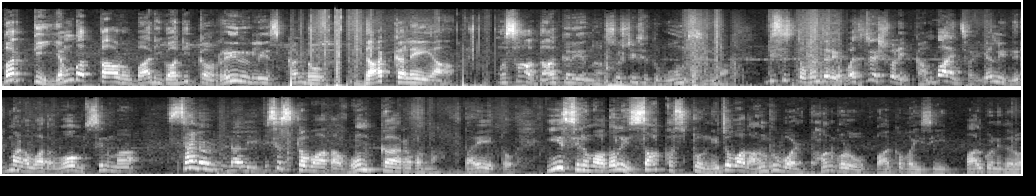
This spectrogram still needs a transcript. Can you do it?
ಬರ್ತಿ ಎಂಬತ್ತಾರು ಬಾರಿಗೂ ಅಧಿಕ ರೀ ರಿಲೀಸ್ ಕಂಡು ದಾಖಲೆಯ ಹೊಸ ದಾಖಲೆಯನ್ನು ಸೃಷ್ಟಿಸಿತು ಓಂ ಸಿನಿಮಾ. ವಿಶಿಷ್ಟವೆಂದರೆ ವಜ್ರೇಶ್ವರಿ ಕಂಬೈನ್ಸ್ ಅಡಿಯಲ್ಲಿ ನಿರ್ಮಾಣವಾದ ಓಂ ಸಿನಿಮಾ. ಸ್ಯಾಂಡಲ್ವುಡ್ನಲ್ಲಿ ವಿಶಿಷ್ಟವಾದ ಓಂಕಾರವನ್ನು ಬರೆಯಿತು. ಈ ಸಿನಿಮಾದಲ್ಲಿ ಸಾಕಷ್ಟು ನಿಜವಾದ ಅಂಡರ್ವರ್ಲ್ಡ್ ಡಾನ್ಗಳು ಭಾಗವಹಿಸಿ ಪಾಲ್ಗೊಂಡಿದ್ದರು.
